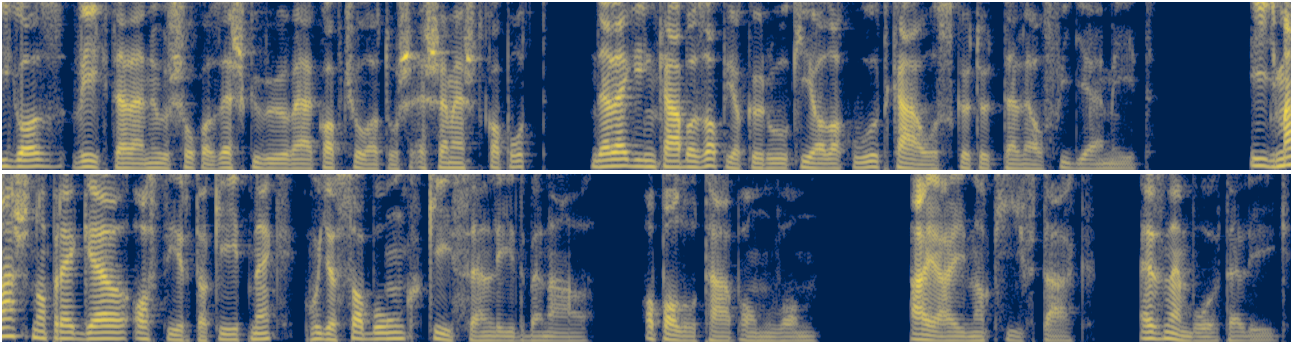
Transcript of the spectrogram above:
Igaz, végtelenül sok az esküvővel kapcsolatos SMS-t kapott, de leginkább az apja körül kialakult káosz kötötte le a figyelmét. Így másnap reggel azt írta kétnek, hogy a szabónk készenlétben áll. A palotában van. Ájáinak hívták. Ez nem volt elég.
